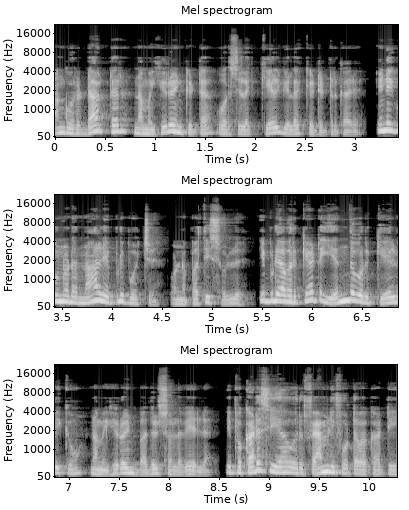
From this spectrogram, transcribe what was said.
அங்கே ஒரு டாக்டர் நம்ம ஹீரோயின் கிட்ட ஒரு சில கேள்விகளை கேட்டுட்டு இருக்காரு இன்னைக்கு உன்னோட நாள் எப்படி போச்சு? உன்னை பற்றி சொல்லு. இப்படி அவர் கேட்ட எந்த ஒரு கேள்விக்கும் நம்ம ஹீரோயின் பதில் சொல்லவே இல்லை. இப்போ கடைசியாக ஒரு ஃபேமிலி ஃபோட்டோவை காட்டி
